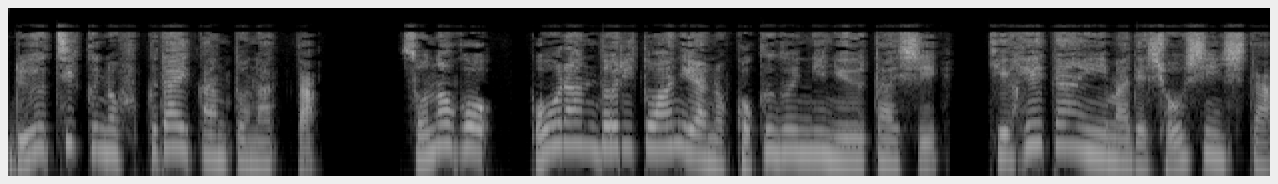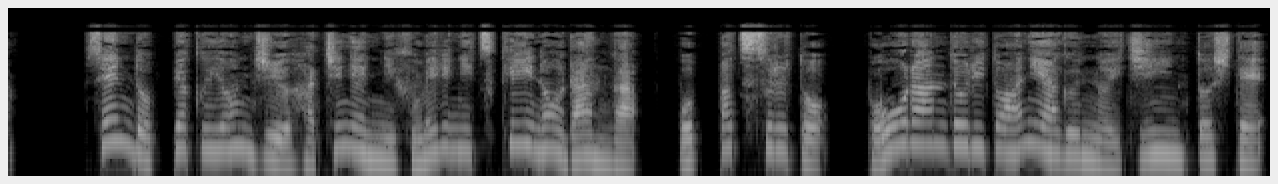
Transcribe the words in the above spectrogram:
ルーチクの副大官となった。その後、ポーランド・リトアニアの国軍に入隊し、騎兵隊員まで昇進した。1648年にフメリニツキーの乱が勃発すると、ポーランド・リトアニア軍の一員として、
